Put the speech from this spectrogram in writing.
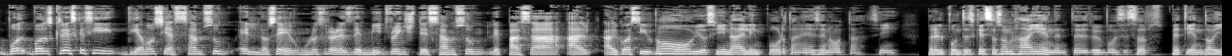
¿vos, ¿vos, crees que si, digamos, si a Samsung, el, no sé, unos celulares de mid-range de Samsung le pasa al, algo así? No, obvio, sí, nadie le importa, nadie se nota, sí. Pero el punto es que estos son high-end, entonces pues, vos estás metiendo y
